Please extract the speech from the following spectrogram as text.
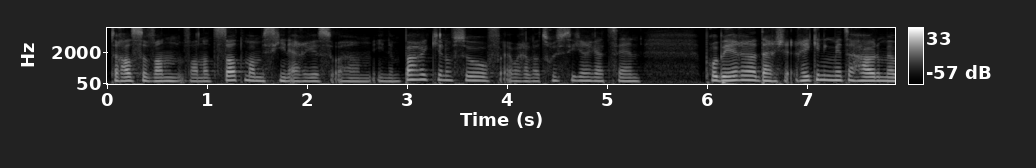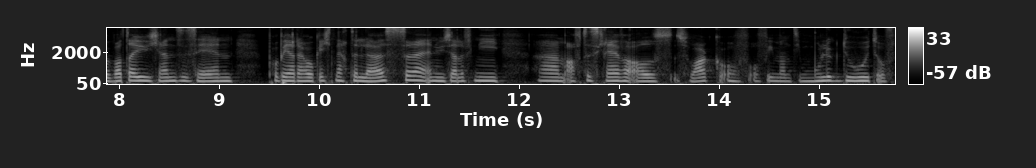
terrassen van, van het stad, maar misschien ergens um, in een parkje of zo, of waar dat rustiger gaat zijn proberen daar rekening mee te houden met wat dat je grenzen zijn. Probeer daar ook echt naar te luisteren en jezelf niet um, af te schrijven als zwak of, of iemand die moeilijk doet of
